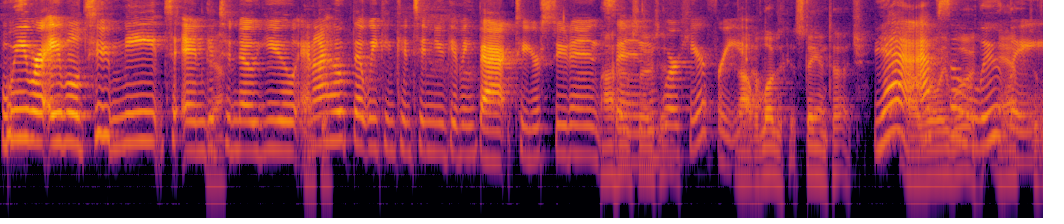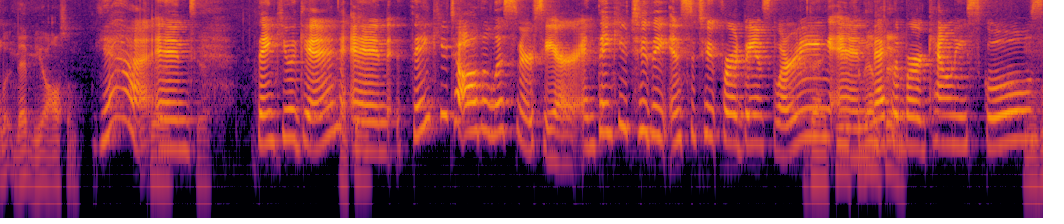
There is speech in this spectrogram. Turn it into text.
We were able to meet and get Yeah. to know you. And Thank I you. hope that we can continue giving back to your students I and so, we're here for you. I would love to stay in touch. Yeah, I really would. absolutely. That'd be awesome. Yeah, Good, and good. Thank you again. Thank you. and thank you to all the listeners here. And thank you to the Institute for Advanced Learning Thank you for and them, too. Mm-hmm. Mecklenburg County Schools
